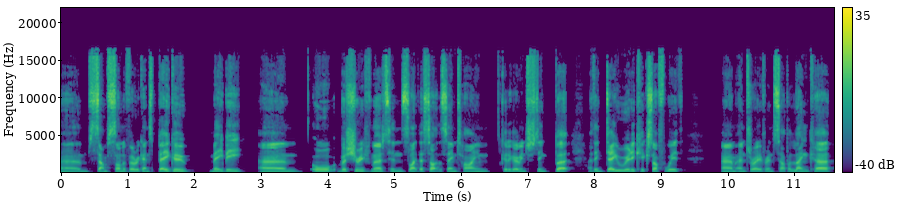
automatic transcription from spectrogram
um Samsonova against Begu, maybe. Um or Sherif Mertens, like they start at the same time, could go interesting. But I think day really kicks off with um Andreeva and Sabalenka.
